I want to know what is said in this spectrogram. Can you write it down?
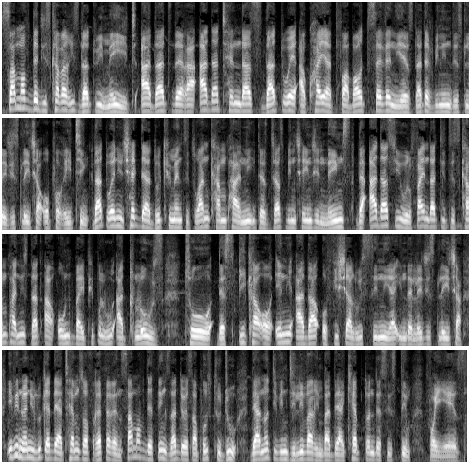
Some of the discoveries that we made are that there are other tenders that were acquired for about seven years that have been in this legislature operating. That when you check their documents, it's one company, it has just been changing names. The others, you will find that it is companies that are owned by people who are close to the speaker or any other official who is senior in the legislature. Even when you look at their terms of reference, some of the things that they were supposed to do, they are not even delivering, but they are kept on the system for years.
